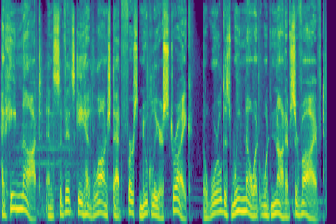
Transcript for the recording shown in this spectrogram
Had he not, and Savitsky had launched that first nuclear strike, the world as we know it would not have survived.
